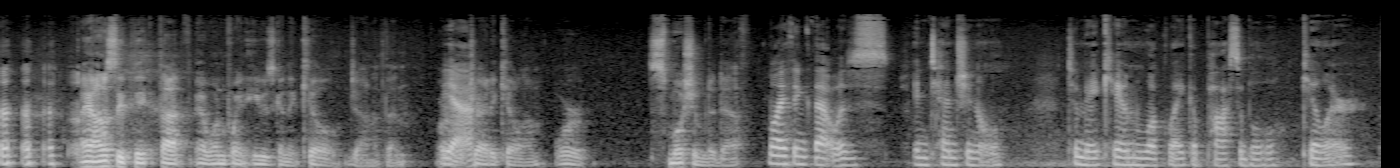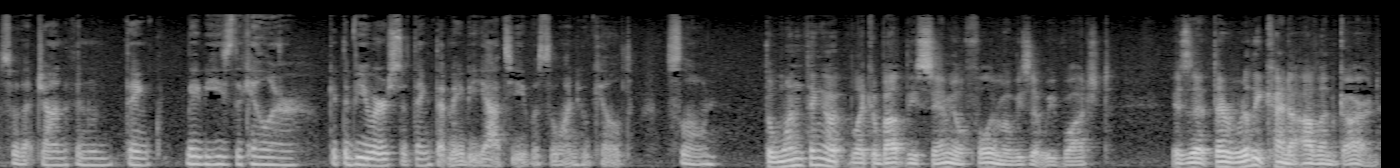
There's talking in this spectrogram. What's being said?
I honestly th- thought at one point he was going to kill Jonathan, or Yeah. try to kill him, or smush him to death. Well, I think that was intentional to make him look like a possible killer so that Jonathan would think maybe he's the killer. Get the viewers to think that maybe Yahtzee was the one who killed Sloan. The one thing uh, like about these Samuel Fuller movies that we've watched is that they're really kind of avant-garde.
